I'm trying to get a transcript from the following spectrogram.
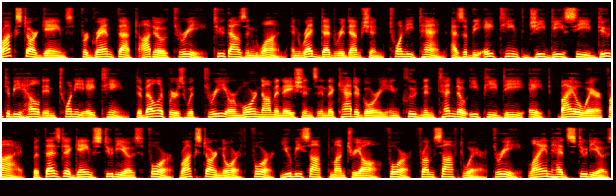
Rockstar Games for Grand Theft Auto 3 2001 and Red Dead Redemption 2010 as of the 18th GDC due to be held in 2018. Developers with 3 or more nominations in the category include Nintendo EPD 8, BioWare 5, Bethesda Game Studios 4, Rockstar North 4, Ubisoft Montreal 4, From Software 3, Lionhead Studios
